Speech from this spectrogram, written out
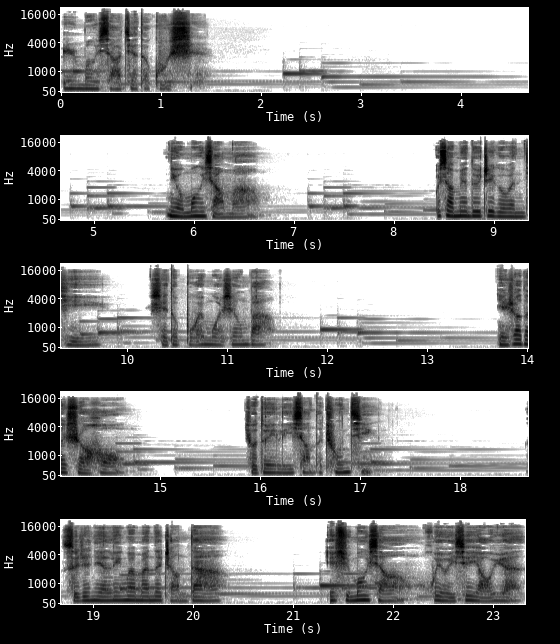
日梦小姐的故事》。你有梦想吗？我想面对这个问题，谁都不会陌生吧。年少的时候，有对理想的憧憬。随着年龄慢慢的长大，也许梦想会有一些遥远，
